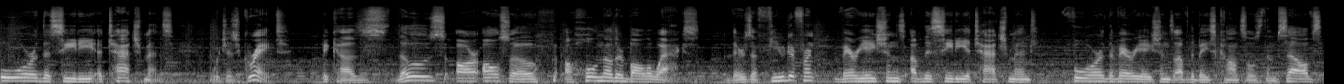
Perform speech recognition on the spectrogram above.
or the CD attachments, which is great because those are also a whole nother ball of wax. There's a few different variations of the CD attachment for the variations of the base consoles themselves,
